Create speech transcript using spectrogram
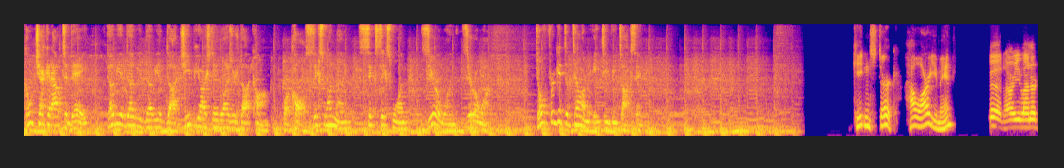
Go check it out today www.gprstabilizers.com or call 619-661-0101. Don't forget to tell them ATV Talk sent you. Keaton Stirk, how are you, man? Good. How are you, Leonard?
